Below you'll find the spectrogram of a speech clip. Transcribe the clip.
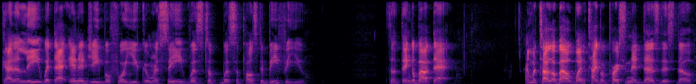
Gotta lead with that energy before you can receive what's, what's supposed to be for you. So think about that. I'm gonna talk about one type of person that does this though.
